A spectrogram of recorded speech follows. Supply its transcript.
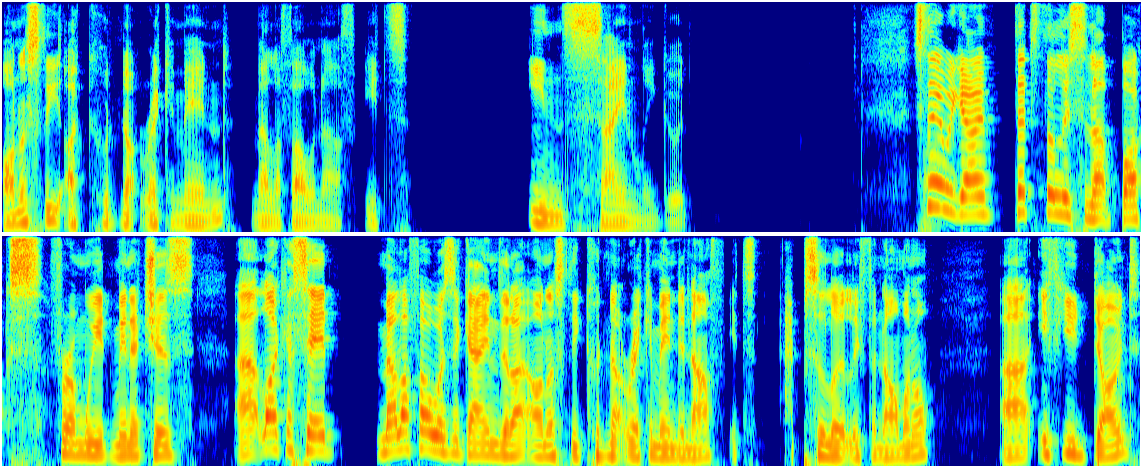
honestly, I could not recommend Malifaux enough. It's insanely good. So there we go. That's the listen up box from Wyrd Miniatures. Uh, like I said, Malifaux was a game that I honestly could not recommend enough. It's absolutely phenomenal. Uh, if you don't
